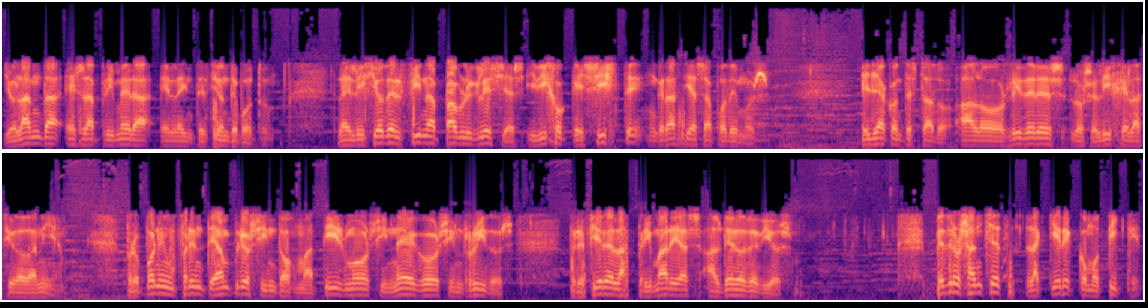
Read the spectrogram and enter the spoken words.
Yolanda es la primera en la intención de voto. La eligió Delfina Pablo Iglesias y dijo que existe gracias a Podemos. Ella ha contestado, a los líderes los elige la ciudadanía. Propone un frente amplio sin dogmatismo, sin ego, sin ruidos, prefiere las primarias al dedo de Dios. Pedro Sánchez la quiere como ticket.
